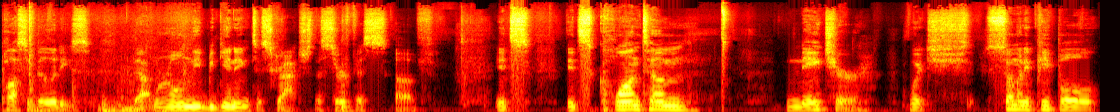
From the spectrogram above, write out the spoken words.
possibilities that we're only beginning to scratch the surface of. It's it's quantum nature, which so many people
